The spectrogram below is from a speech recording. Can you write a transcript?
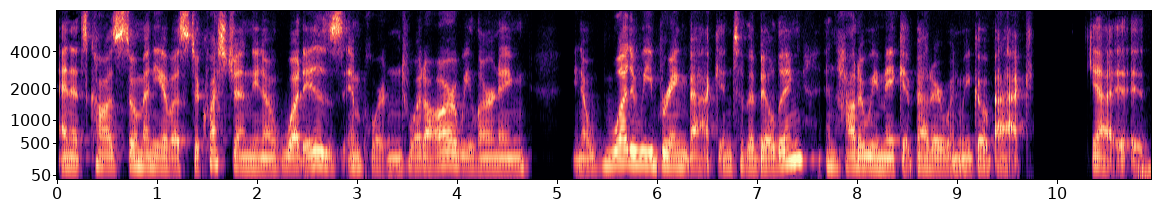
And it's caused so many of us to question, you know, what is important? What are we learning? you know what do we bring back into the building and how do we make it better when we go back yeah it,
